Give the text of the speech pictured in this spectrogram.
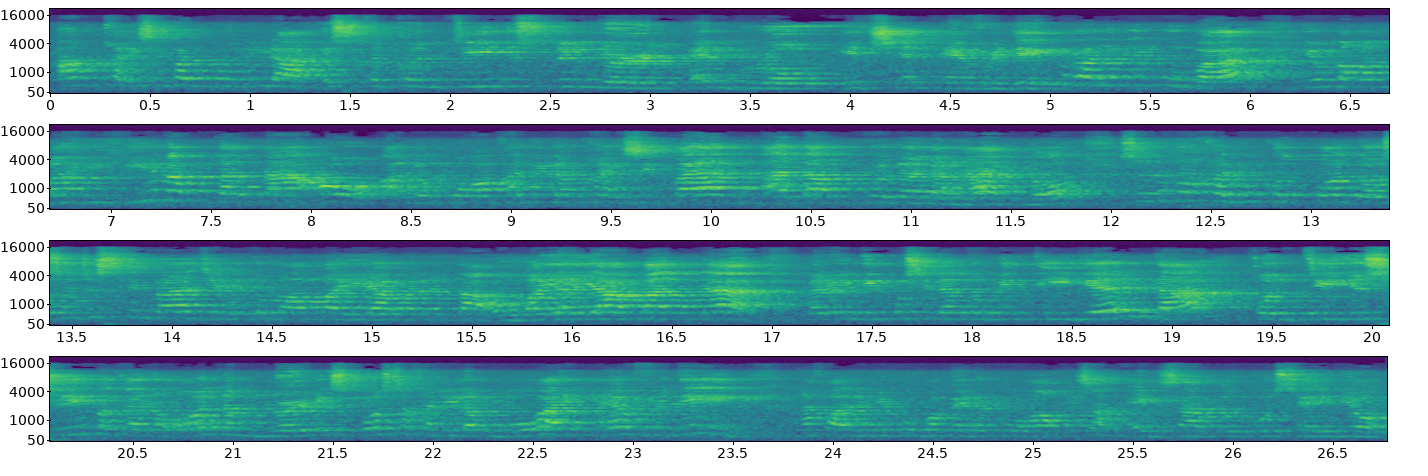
ang kaisipan po nila is to continuously learn and grow each and every day. Pero alam niyo po ba, yung mga mahihirap na tao, ano po ang kanilang kaisipan, alam ko na lahat, no? So nakakalungkot po, no? So just imagine, itong mga mayayaman na tao, mayayaman na, pero hindi po sila tumitigil na continuously magkaroon ng learnings po sa kanilang buhay every day. Naku, alam niyo po ba, meron po ako isang example po sa inyo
